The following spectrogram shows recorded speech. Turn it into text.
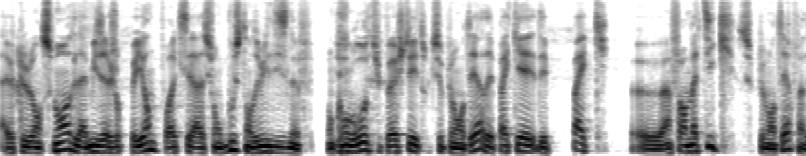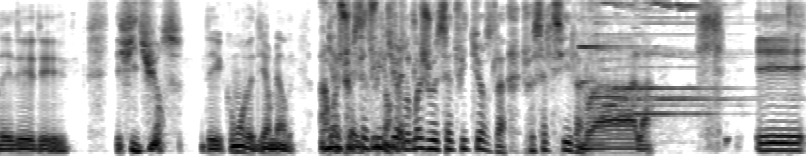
avec le lancement de la mise à jour payante pour accélération boost en 2019. Donc en gros, tu peux acheter des trucs supplémentaires, des paquets, des packs euh, informatiques supplémentaires, enfin des, des, des, des features, des comment on va dire merde. Ah, moi je veux cette caractéristiques, en feature, fait. moi je veux cette feature là, je veux celle-ci là. Voilà. Et,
